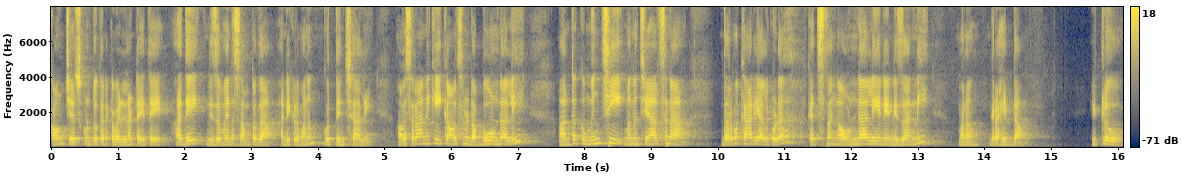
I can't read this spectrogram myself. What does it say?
కౌంట్ చేసుకుంటూ కనుక వెళ్ళినట్టయితే అదే నిజమైన సంపద అని ఇక్కడ మనం గుర్తించాలి. అవసరానికి కావాల్సిన డబ్బు ఉండాలి. అంతకు మించి మనం చేయాల్సిన ధర్మకార్యాలు కూడా ఖచ్చితంగా ఉండాలి అనే నిజాన్ని మనం గ్రహిద్దాం. ఇట్లు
